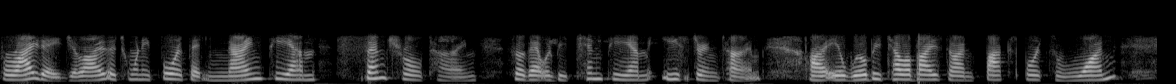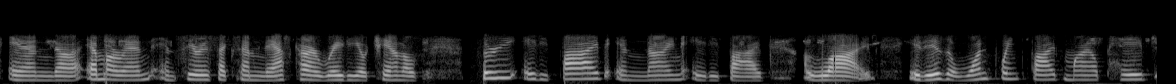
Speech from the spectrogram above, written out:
Friday, July the 24th at 9 p.m. Central Time. So that would be 10 p.m. Eastern Time. Uh, it will be televised on Fox Sports 1 and uh, MRN and SiriusXM NASCAR radio channels 385 and 985 live. It is a 1.5 mile paved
